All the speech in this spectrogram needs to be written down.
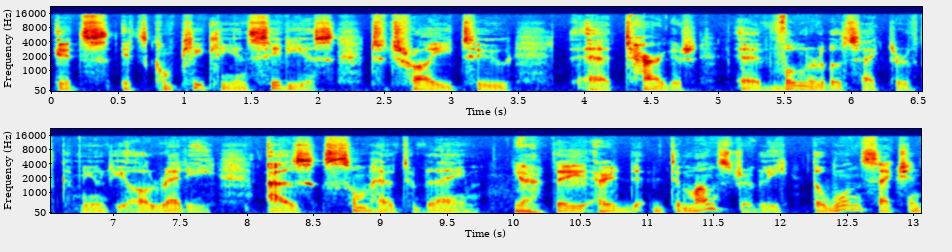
it's it's completely insidious to try to uh, target a vulnerable sector of the community already as somehow to blame. Yeah. They are demonstrably the one section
